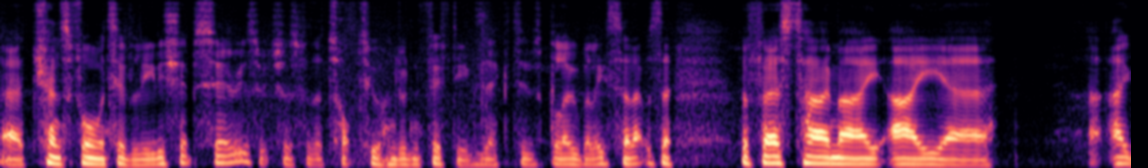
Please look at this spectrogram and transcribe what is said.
uh, transformative leadership series, which was for the top 250 executives globally. So that was the, the first time I, I uh, I,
